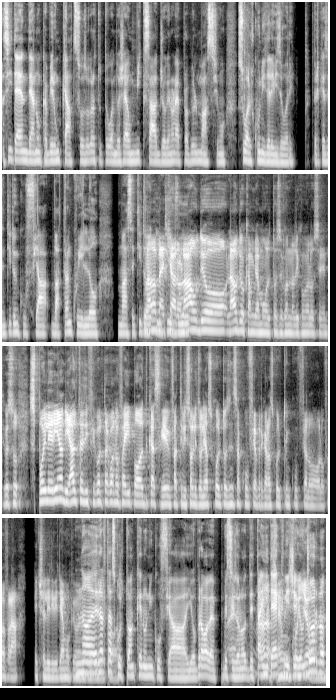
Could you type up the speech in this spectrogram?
si tende a non capire un cazzo, soprattutto quando c'è un mixaggio che non è proprio il massimo su alcuni televisori. Perché sentito in cuffia va tranquillo, ma sentito Ma vabbè, TV chiaro, l'audio, l'audio cambia molto a seconda di come lo senti. Questo spoilerino di altre difficoltà quando fai i podcast, che io infatti di solito li ascolto senza cuffia perché l'ascolto in cuffia lo, lo fa fra e ce li dividiamo più o meno. No, in realtà cose. ascolto anche non in cuffia io, però vabbè, questi Eh, sono dettagli allora sei un tecnici che un giorno,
